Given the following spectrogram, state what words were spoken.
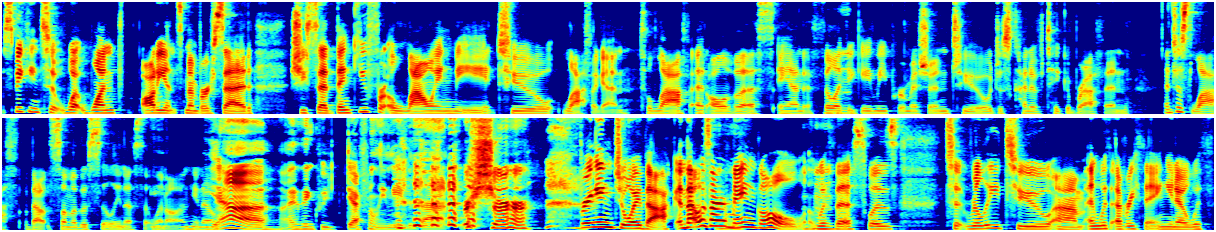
speaking to what one audience member said, she said, "Thank you for allowing me to laugh again, to laugh at all of this, and I feel like Mhm. it gave me permission to just kind of take a breath and." and just laugh about some of the silliness that went on, you know? Yeah, I think we definitely needed that for sure. Bringing joy back. And that was our Mhm. main goal Mhm. with this was to really to, um, and with everything, you know, with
